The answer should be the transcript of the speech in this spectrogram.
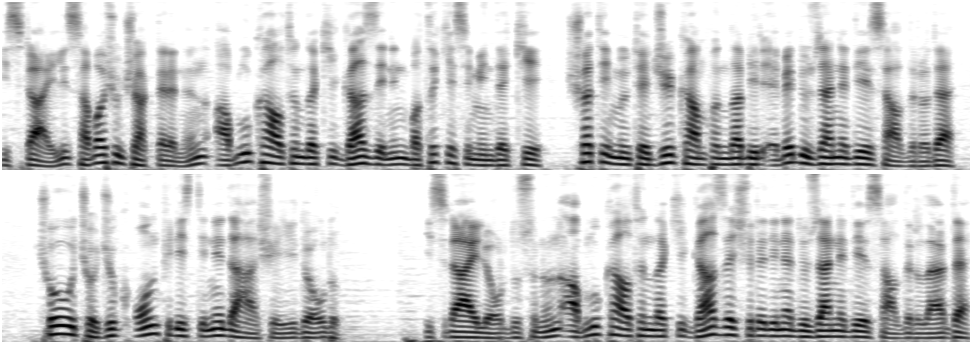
İsrail savaş uçaklarının abluk altındaki Gazze'nin batı kesimindeki Şati mülteci kampında bir eve düzenlediği saldırıda çoğu çocuk 10 Filistinli daha şehit oldu. İsrail ordusunun abluk altındaki Gazze şeridine düzenlediği saldırılarda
